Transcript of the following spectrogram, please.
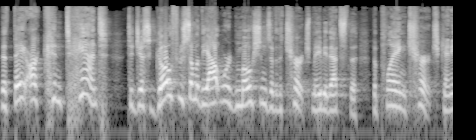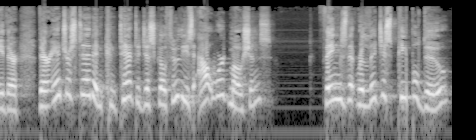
that they are content to just go through some of the outward motions of the church. Maybe that's the, the playing church, Kenny. They're, they're interested and content to just go through these outward motions, things that religious people do.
